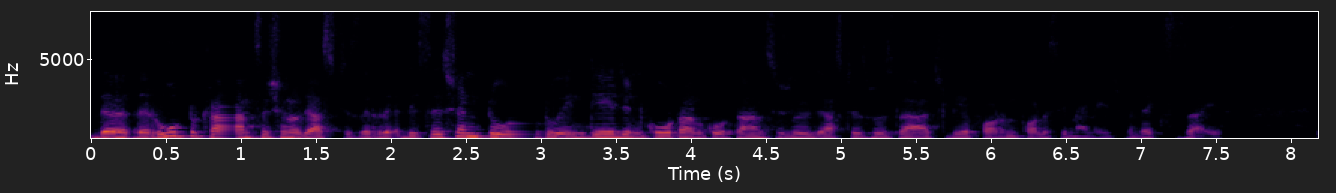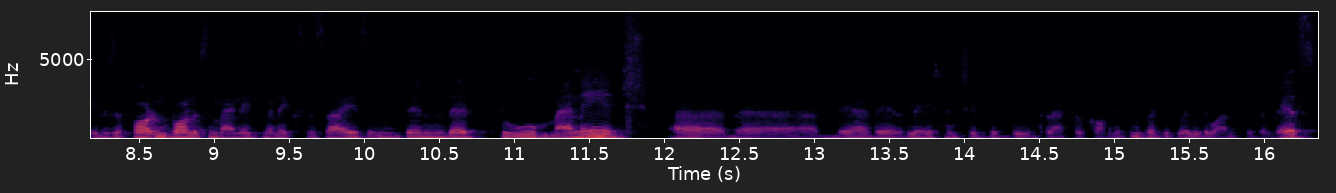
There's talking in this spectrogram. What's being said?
the, the route to transitional justice, the decision to, to engage in quote unquote transitional justice was largely a foreign policy management exercise. It was a foreign policy management exercise intended to manage uh, the, their, their relationship with the international community, particularly the ones in the West,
